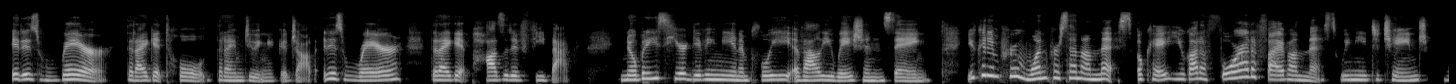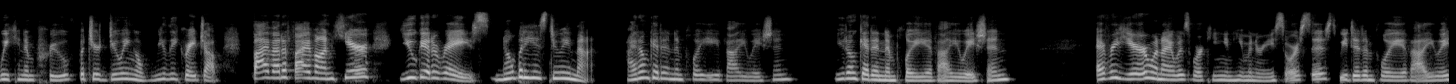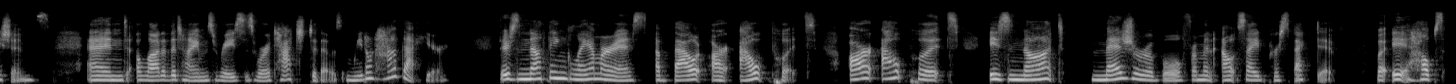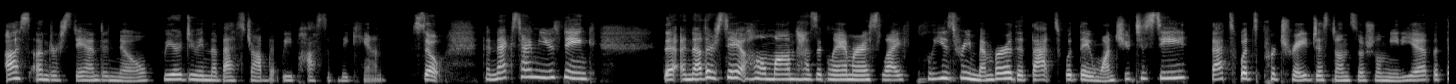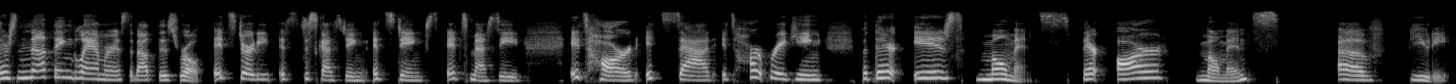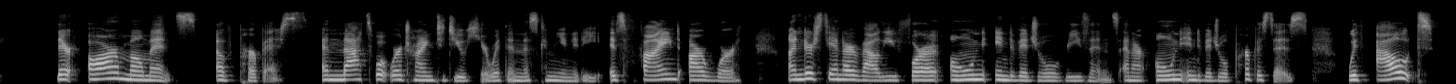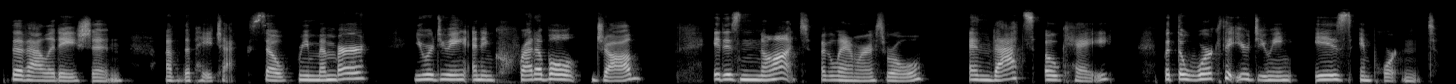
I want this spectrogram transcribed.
It is rare that I get told that I'm doing a good job. It is rare that I get positive feedback. Nobody's here giving me an employee evaluation saying, you can improve 1% on this. Okay, you got a four out of five on this. We need to change. We can improve, but you're doing a really great job. Five out of five on here, you get a raise. Nobody is doing that. I don't get an employee evaluation. You don't get an employee evaluation every year when I was working in human resources, we did employee evaluations. And a lot of the times raises were attached to those. And we don't have that here. There's nothing glamorous about our output. Our output is not measurable from an outside perspective, but it helps us understand and know we are doing the best job that we possibly can. So the next time you think, that another stay at home mom has a glamorous life, please remember that that's what they want you to see. That's what's portrayed just on social media, but there's nothing glamorous about this role. It's dirty, it's disgusting, it stinks, it's messy, it's hard, it's sad, it's heartbreaking, but there is moments. There are moments of beauty. There are moments of purpose. And that's what we're trying to do here within this community is find our worth, understand our value for our own individual reasons and our own individual purposes without the validation of the paycheck. So remember, you are doing an incredible job. It is not a glamorous role, and that's okay. But the work that you're doing is important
